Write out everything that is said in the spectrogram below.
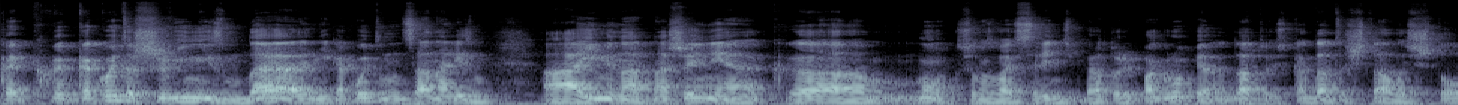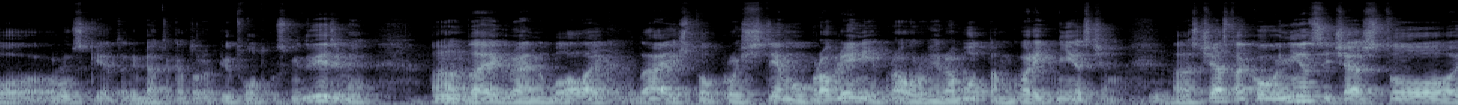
как- как- какой-то шовинизм, да, не какой-то национализм, а именно отношение к, а, ну, что называется, средней температуре по группе, да, то есть когда-то считалось, что русские это ребята, которые пьют водку с медведями, Мгм. да, играя на балалайках, да, и что про систему управления и про уровень работы там говорить не с чем. А Сейчас такого нет. Сейчас что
